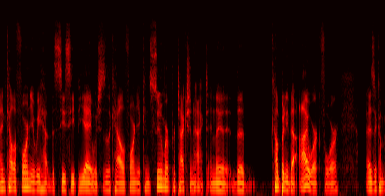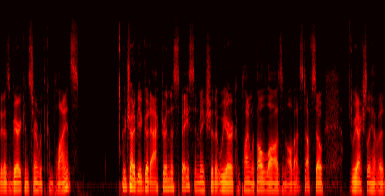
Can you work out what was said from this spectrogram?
in California, we have the CCPA, which is the California Consumer Protection Act. And the, the company that I work for is a company that's very concerned with compliance. We try to be a good actor in this space and make sure that we are complying with all laws and all that stuff. So we actually have a,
